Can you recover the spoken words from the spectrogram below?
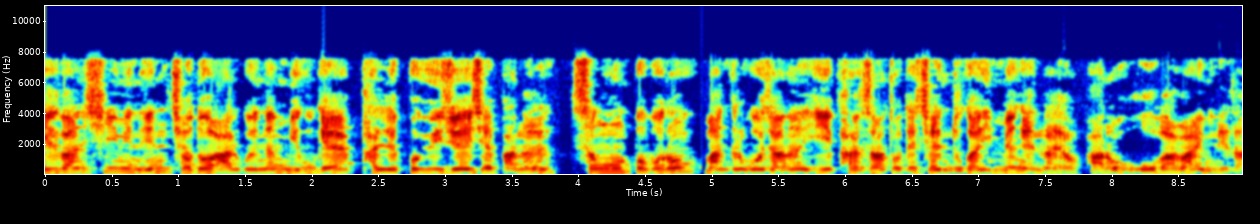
일반 시민인 저도 알고 있는 미국의 판례법 위주의 재판을 성문법으로 만들고자 하는 이 판사 도대체 누가 임명했나요? 바로 오바마입니다.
